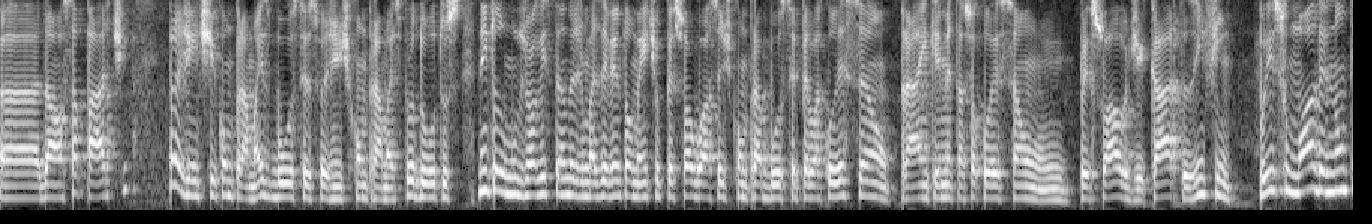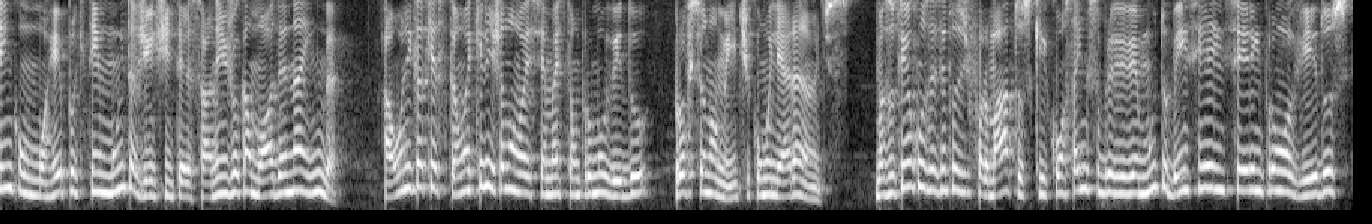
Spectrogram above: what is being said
uh, da nossa parte para a gente comprar mais boosters, para a gente comprar mais produtos. Nem todo mundo joga standard, mas eventualmente o pessoal gosta de comprar booster pela coleção, para incrementar sua coleção pessoal de cartas, enfim. Por isso o Modern não tem como morrer porque tem muita gente interessada em jogar Modern ainda. A única questão é que ele já não vai ser mais tão promovido profissionalmente como ele era antes. Mas eu tenho alguns exemplos de formatos que conseguem sobreviver muito bem sem serem promovidos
